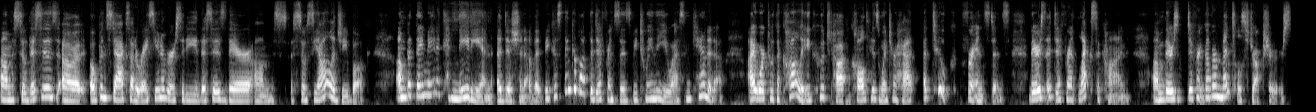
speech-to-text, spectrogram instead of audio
Um, so this is uh, OpenStax out of Rice University. This is their um, sociology book. Um, but they made a Canadian edition of it because think about the differences between the US and Canada. I worked with a colleague who taught, called his winter hat a toque, for instance. There's a different lexicon. Um, there's different governmental structures.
